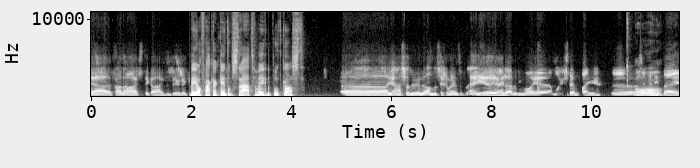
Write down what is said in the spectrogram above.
Ja, het gaat er hartstikke hard natuurlijk. Ben je al vaak herkend op straat vanwege de podcast? Eh, ja, zo nu en dan zeggen mensen van... Hé, hey, eh, jij daar met die mooie, mooie stem van je. Eh Oh. Zit je niet bij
